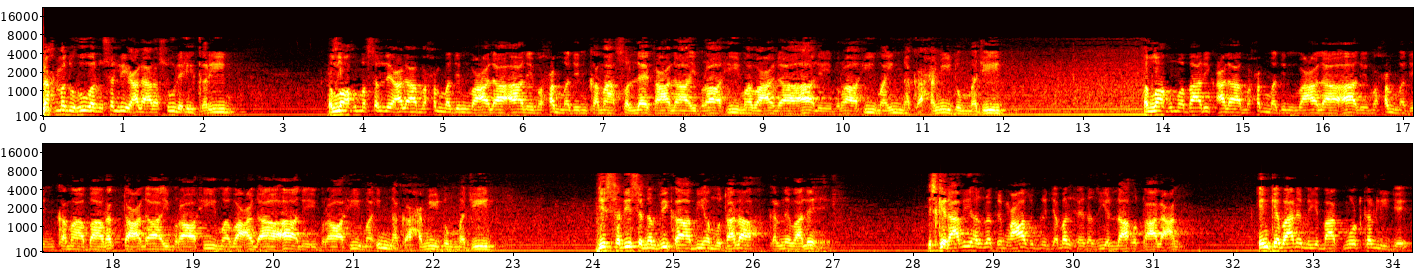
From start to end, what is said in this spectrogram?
نحمده ونصلي على رسوله الكريم. اللهم صل على محمد وعلى آل محمد كما صليت على إبراهيم وعلى آل إبراهيم إنك حميد مجيد. اللهم بارك على محمد وعلى آل محمد كما باركت على إبراهيم وعلى آل إبراهيم إنك حميد مجيد. جس حدیث نبوی کا ابھی ہم مطالعہ کرنے والے ہیں اس کے راوی حضرت معاذ ابن جبل ہے رضی اللہ تعالی عنہ۔ ان کے بارے میں یہ بات نوٹ کر لیجیے،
